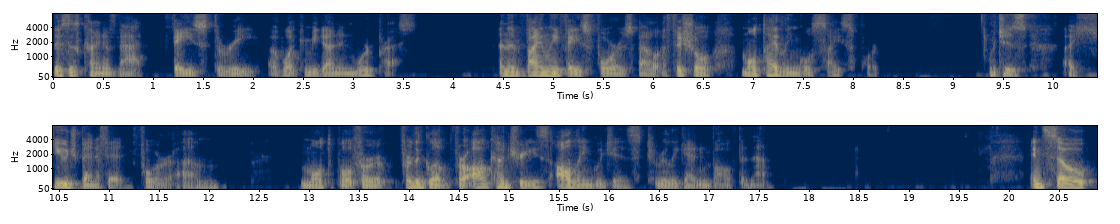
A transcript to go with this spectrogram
this is kind of that phase three of what can be done in WordPress. And then finally, phase four is about official multilingual site support, which is a huge benefit for um, multiple for for the globe, for all countries, all languages to really get involved in that. And so,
